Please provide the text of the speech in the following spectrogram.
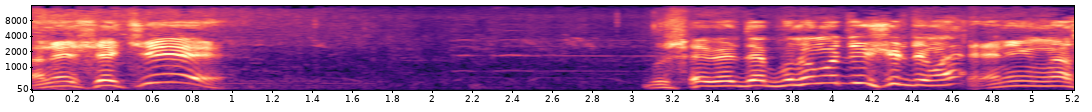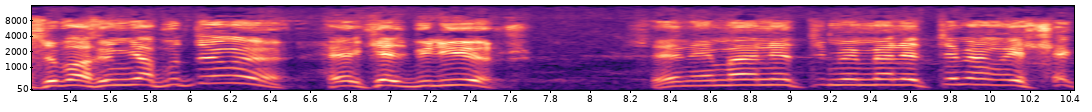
Lan eşekçi. Bu sefer de bunu mu düşürdün lan? Senin nasıl bakım yapıldığını herkes biliyor. Sen emanet mi emanet demen eşek.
